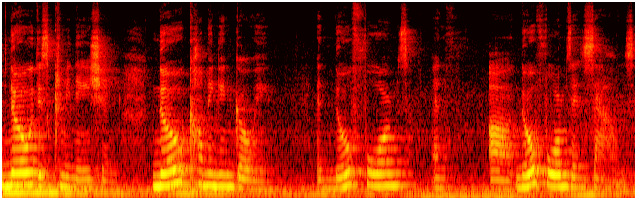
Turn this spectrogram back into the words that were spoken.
no discrimination, no coming and going, and no forms and uh, no forms and sounds.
